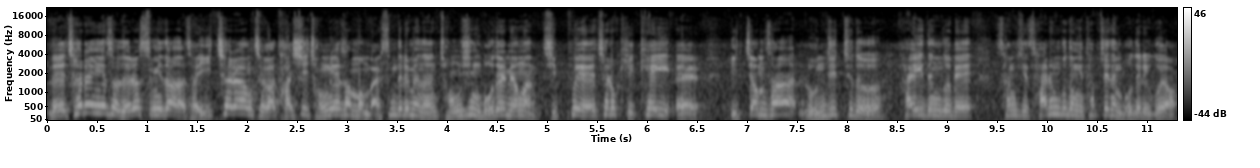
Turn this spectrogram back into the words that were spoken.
네, 차량에서 내렸습니다. 자, 이 차량 제가 다시 정리해서 한번 말씀드리면은 정식 모델명은 지프의 체로키 KL 2.4 론지튜드 하이 등급의 상시 4륜구동이 탑재된 모델이고요.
